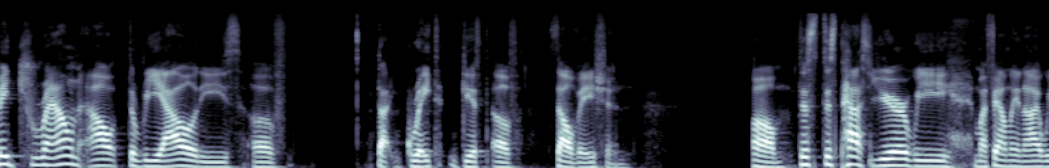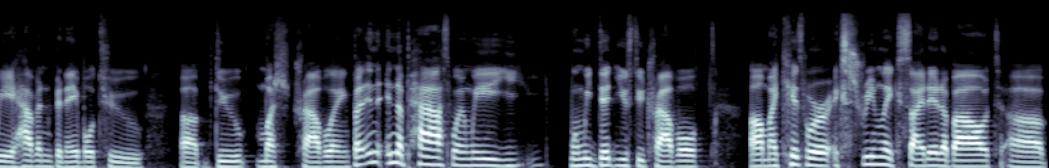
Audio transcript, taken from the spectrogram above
may drown out the realities of that great gift of salvation. Um, this this past year, we, my family and I, we haven't been able to uh, do much traveling. But in, in the past, when we when we did used to travel, uh, my kids were extremely excited about uh,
